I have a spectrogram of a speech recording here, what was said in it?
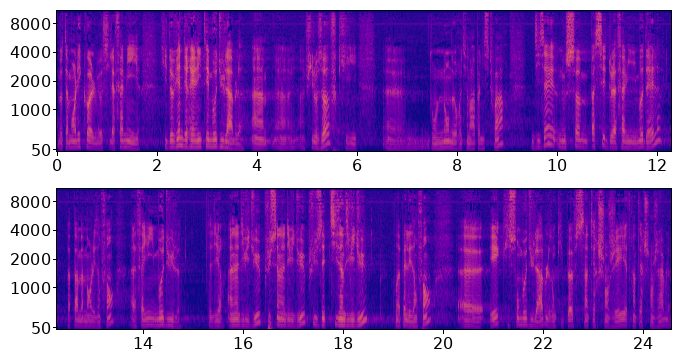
notamment l'école, mais aussi la famille, qui deviennent des réalités modulables. Un, philosophe qui, euh, dont le nom ne retiendra pas l'histoire, disait Nous sommes passés de la famille modèle, papa, maman, les enfants, à la famille module, c'est-à-dire un individu, plus un individu, plus des petits individus, qu'on appelle les enfants, euh, et qui sont modulables, donc qui peuvent s'interchanger, être interchangeables.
